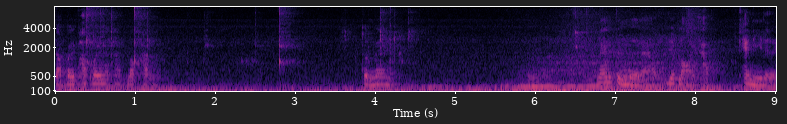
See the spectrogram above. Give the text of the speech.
จับใบพัดไว้นะครับ เราขัน จนแน่น แน่นตึงมือแล้ว เรียบร้อยครับ แค่นี้เลย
